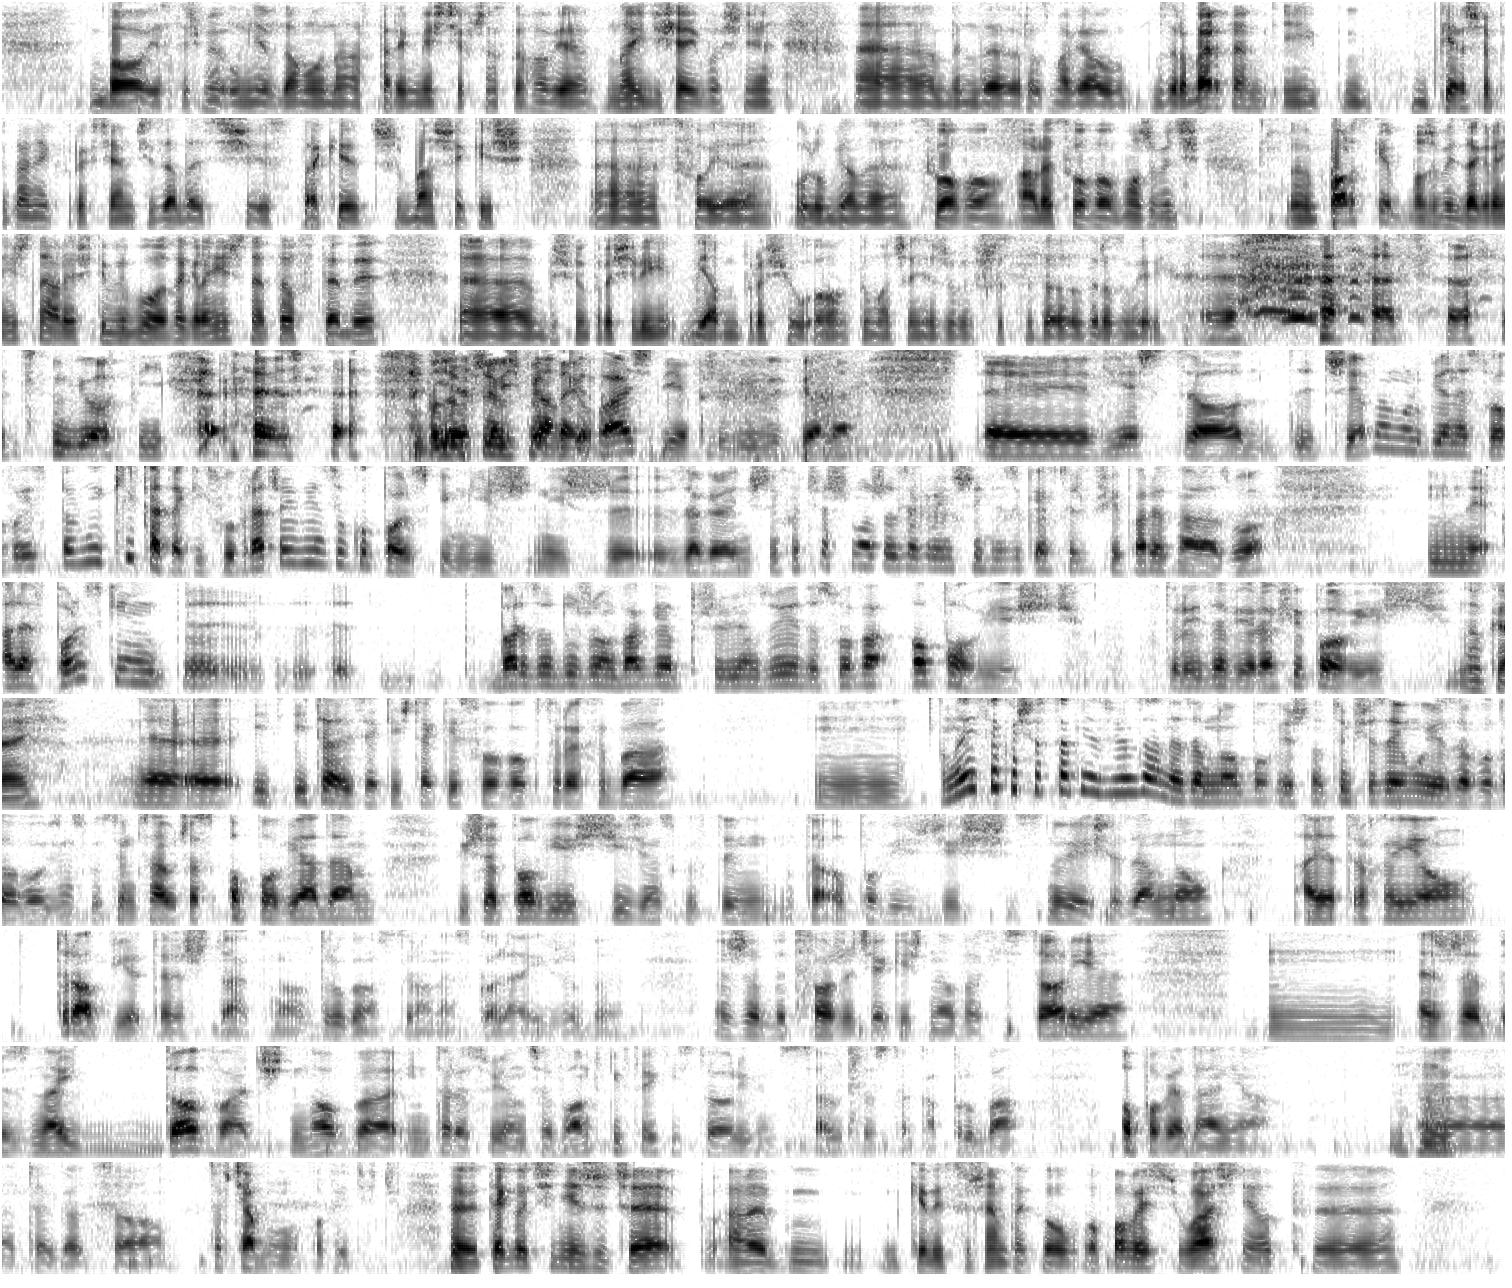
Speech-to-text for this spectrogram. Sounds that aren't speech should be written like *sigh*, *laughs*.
bo jesteśmy u mnie w domu na Starym Mieście w Częstochowie. No i dzisiaj właśnie e, będę rozmawiał z Robertem i pierwsze pytanie, które chciałem Ci zadać jest takie, czy masz jakieś e, swoje ulubione słowo, ale słowo może być polskie, może być zagraniczne, ale jeśli by było zagraniczne, to wtedy e, byśmy prosili, ja bym prosił o tłumaczenie, żeby wszyscy to zrozumieli. *laughs* Miło mi, że Możemy przybić piątkę. Właśnie, przybijmy pionę. E, wiesz co, czy ja mam ulubione słowo? Jest pewnie kilka takich słów, raczej w języku polskim niż, niż w zagranicznych, chociaż może w zagranicznych językach też by się parę znalazło. Mm, Ale w polskim e, e, bardzo dużą wagę przywiązuję do słowa opowieść, której zawiera się powieść. Okej. E, e, I, I to jest jakieś takie słowo, które chyba mm, no jest jakoś ostatnio związane ze mną, bo wiesz, no tym się zajmuję zawodowo, w związku z tym cały czas opowiadam, piszę powieści, w związku z tym ta opowieść gdzieś snuje się za mną, a ja trochę ją tropię też tak, no, w drugą stronę z kolei, żeby, żeby tworzyć jakieś nowe historie, mm, żeby znajdować nowe, interesujące wątki w tej historii, więc cały czas taka próba opowiadania e, tego, co, co chciałbym opowiedzieć. E, Tego ci nie życzę, ale kiedyś słyszałem taką opowieść właśnie od e,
